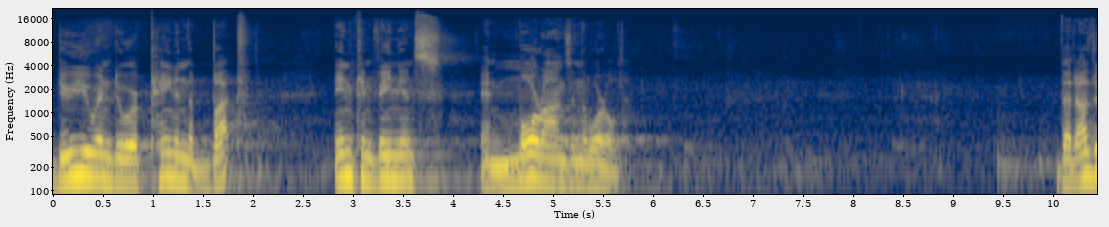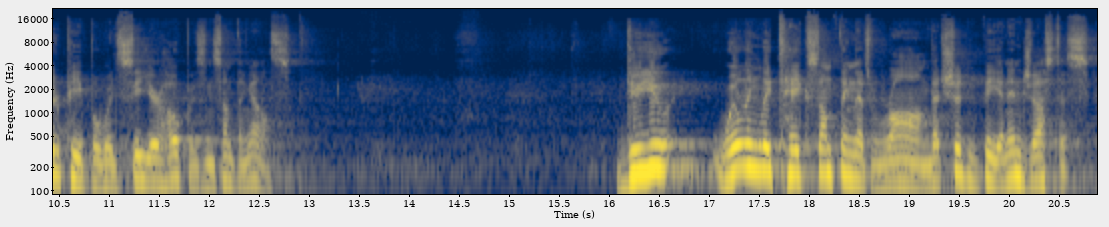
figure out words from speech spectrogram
Do you endure pain in the butt, inconvenience, and morons in the world? That other people would see your hope is in something else? Do you willingly take something that's wrong, that shouldn't be, an injustice?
